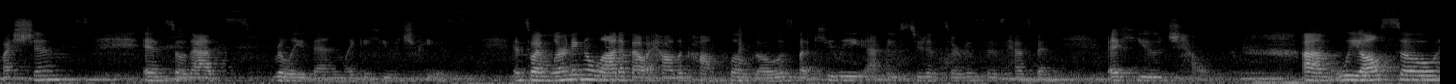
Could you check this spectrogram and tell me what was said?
questions. And so that's really been like a huge piece. And so I'm learning a lot about how the ComFlow goes, but Keeley at New Student Services has been a huge help. Um, we also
